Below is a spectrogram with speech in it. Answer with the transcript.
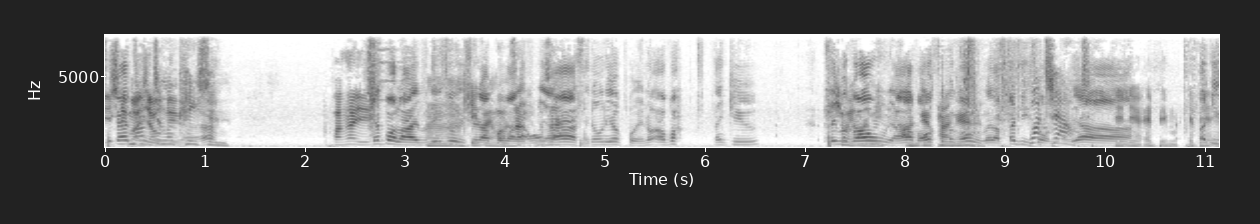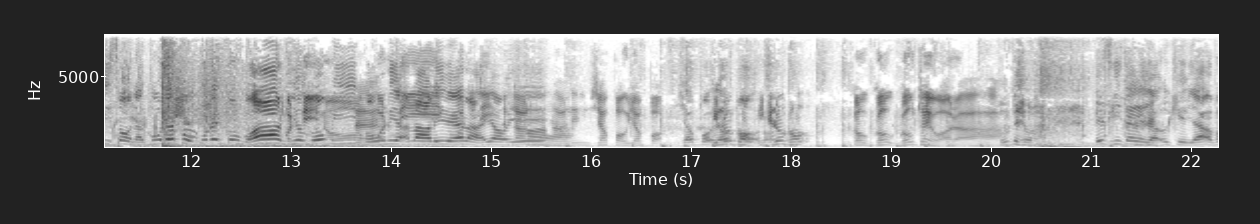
စကမ်းမ Marked a location. ဖန်ငါရေဆက်ပေါ်လာပြီမသိဆိုရင်ရှင်းလာပေါ်ပါလားညာစင်းလုံးလေးပေါ်ရင်နော်အဘ thank you စိတ်မကောင်းဘူးညာဘောစိတ်မကောင်းဘူးဗျာပတ်တီဆော့နေဗျာဒီလေးအဲ့ဘေးမှာအဲ့ပတ်တီဘေးမှာဆော့နေကိုလည်းပို့ကိုလည်းကု န်ပါဒီကုန်းပြီဘုံလေးအလားလေးပဲလားရောက်ရေး ရောက်ပေါက်ရောက်ပေါက် ရောက်ပေါ့ ဒီ ရော လို က် ခု ပေါ့ ဒီလိုခု ဂုတ်ဂုတ်ဂုတ်ထဲသွားတာ ဟုတ်တယ်ပါအေးစကီတိုက်ရရ okay ဗျာအဘ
